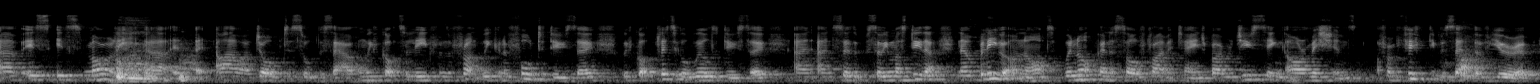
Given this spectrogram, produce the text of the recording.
um, it's it's morally uh, our job to sort this out, and we've got to lead from the front. We can afford to do so. We've got political will to do so, and, and so so we must do that. Now, believe it or not, we're not going to solve climate change by reducing our emissions from 50% of Europe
